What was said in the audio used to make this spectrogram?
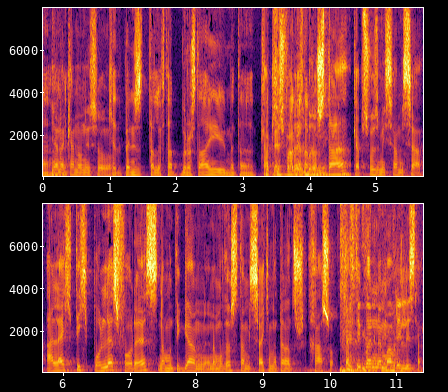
Ναι. Για να κανονίσω. Και παίρνεις τα λεφτά μπροστά ή μετά. Και Κάποιες ποιος φορές προκαταβολή; μπροστά, κάποιες φορές μισά-μισά. Αλλά έχει τύχει πολλές φορές να μου την κάνουν, να μου δώσει τα μισά και μετά να τους χάσω. και αυτοί μπαίνουν μαύρη λίστα.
